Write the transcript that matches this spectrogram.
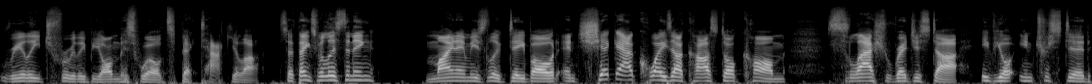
really, truly beyond this world spectacular. So, thanks for listening. My name is Luke Diebold, and check out quasarcast.com slash register if you're interested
